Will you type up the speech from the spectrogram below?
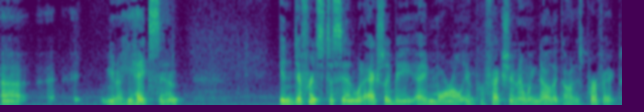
uh, you know, he hates sin. Indifference to sin would actually be a moral imperfection, and we know that God is perfect.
